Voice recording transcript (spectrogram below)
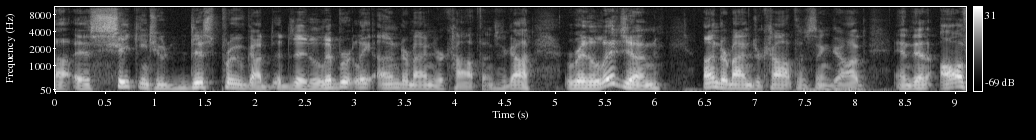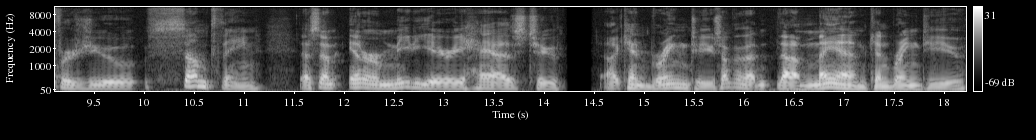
uh, is seeking to disprove God, to deliberately undermine your confidence in God. Religion undermines your confidence in God, and then offers you something that some intermediary has to uh, can bring to you, something that, that a man can bring to you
